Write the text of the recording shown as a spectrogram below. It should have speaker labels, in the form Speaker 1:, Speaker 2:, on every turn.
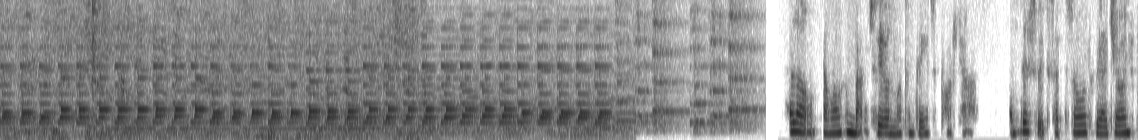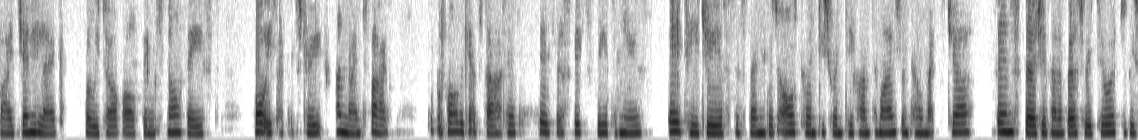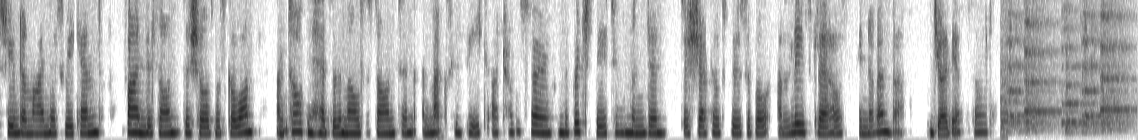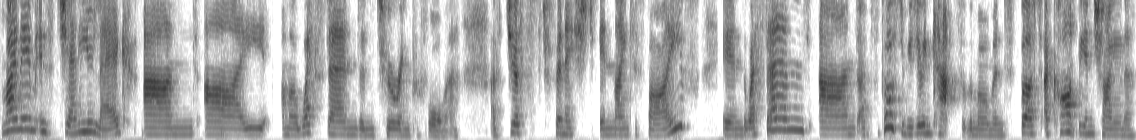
Speaker 1: Hello, and welcome back to the Unlocking Theatre podcast. On this week's episode, we are joined by Jenny Legg, where we talk all things North East, 42nd Street, and 9 to 5. But before we get started, here's this week's theatre news. ATG have suspended all 2020 pantomimes until next year. Fame's 30th anniversary tour to be streamed online this weekend. Find this on The Shows Must Go On. And Talking Heads of Imelda Staunton and Maxine Peake are transferring from the Bridge Theatre in London to Sheffield Crucible and Leeds Playhouse in November. Enjoy the episode.
Speaker 2: My name is Jenny Legg, and I am a West End and touring performer. I've just finished in 9 to 5 in the West End, and I'm supposed to be doing cats at the moment, but I can't be in China,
